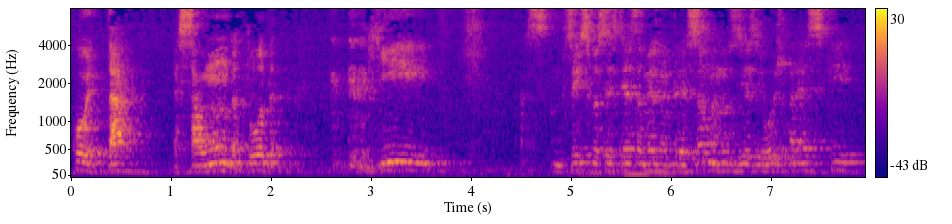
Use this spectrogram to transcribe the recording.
cortar essa onda toda que não sei se vocês têm essa mesma impressão, mas nos dias de hoje parece que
